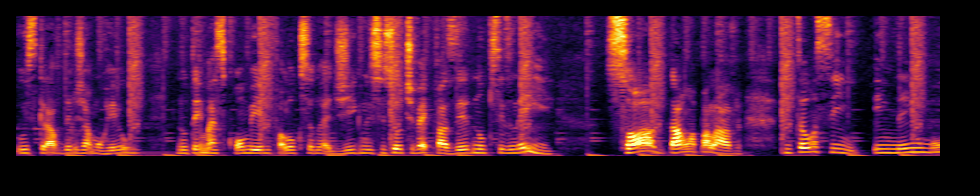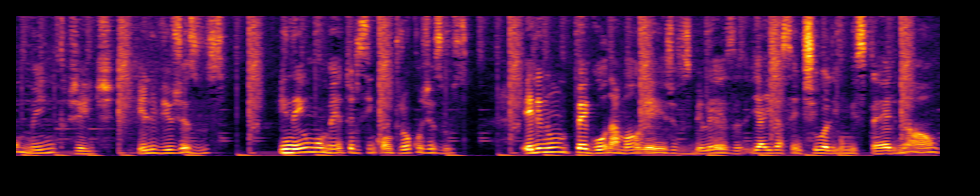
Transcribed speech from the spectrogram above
o escravo dele já morreu, não tem mais como, e ele falou que você não é digno, e se o senhor tiver que fazer, não precisa nem ir. Só dá uma palavra. Então, assim, em nenhum momento, gente, ele viu Jesus. Em nenhum momento ele se encontrou com Jesus. Ele não pegou na mão, e aí, Jesus, beleza? E aí já sentiu ali um mistério. Não.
